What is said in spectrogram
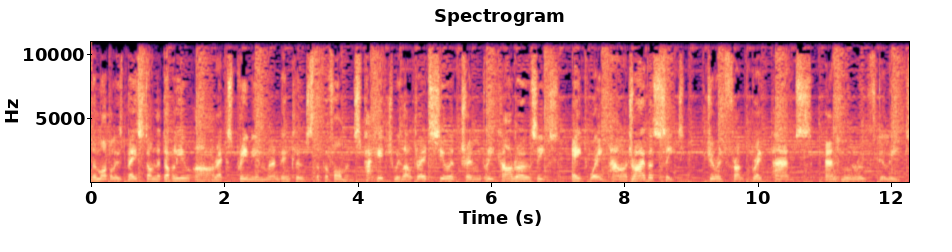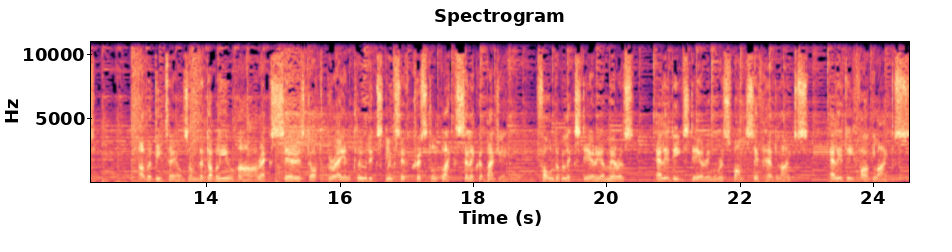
The model is based on the WRX Premium and includes the performance package with Ultrasuede trimmed Recaro seat, 8-way power driver's seat, JURID front brake pads, and moonroof delete. Other details on the WRX Series. Gray include exclusive crystal black silica badging, foldable exterior mirrors, LED steering responsive headlights, LED fog lights,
